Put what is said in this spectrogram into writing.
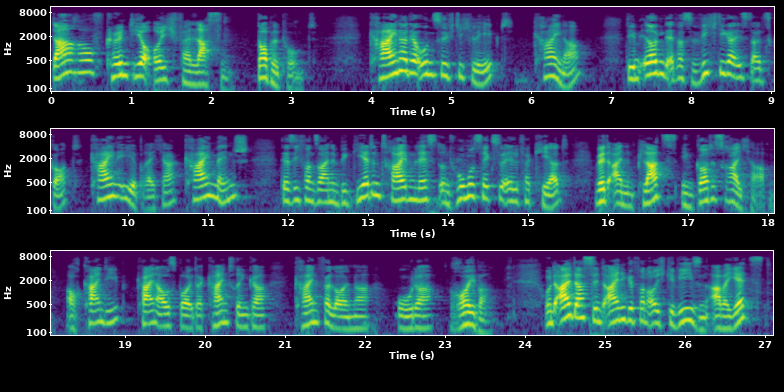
Darauf könnt ihr euch verlassen. Doppelpunkt. Keiner, der unzüchtig lebt, keiner, dem irgendetwas wichtiger ist als Gott, kein Ehebrecher, kein Mensch, der sich von seinen Begierden treiben lässt und homosexuell verkehrt, wird einen Platz in Gottes Reich haben. Auch kein Dieb, kein Ausbeuter, kein Trinker, kein Verleumder oder Räuber. Und all das sind einige von euch gewesen, aber jetzt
